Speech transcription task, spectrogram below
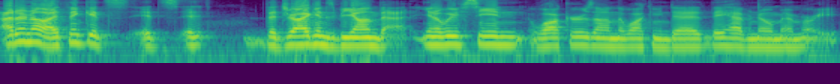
I don't know. I think it's it's it, the dragons beyond that. You know, we've seen walkers on The Walking Dead; they have no memory.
